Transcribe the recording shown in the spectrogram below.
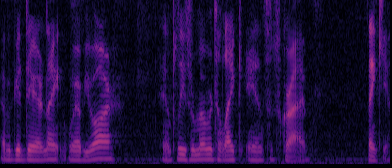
Have a good day or night wherever you are. And please remember to like and subscribe. Thank you.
